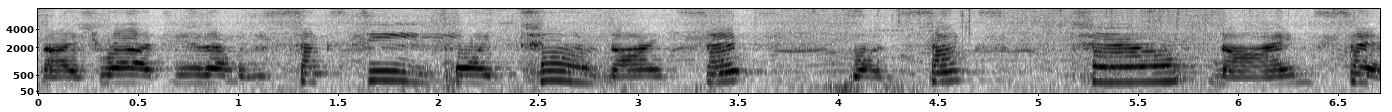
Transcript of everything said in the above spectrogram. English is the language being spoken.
Nice ride, Tina. That was a 16.296. 16296.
